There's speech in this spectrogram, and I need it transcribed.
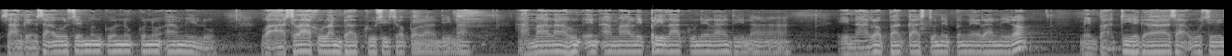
saking sause mengkono-kono amilu. Wa aslahu lan bagus sapa ladina. Amalahum ing amali prilakune ladina. Ina rabbaka stune pangeran nira. Mimpati ga sause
